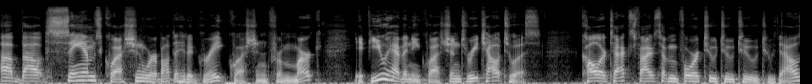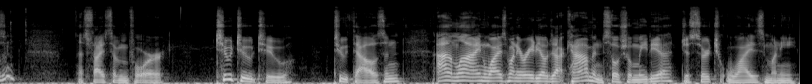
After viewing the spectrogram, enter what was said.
about Sam's question. We're about to hit a great question from Mark. If you have any questions, reach out to us. Call or text 574 222 2000. That's 574 222 2000. Online, wisemoneyradio.com, and social media, just search Wise Money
